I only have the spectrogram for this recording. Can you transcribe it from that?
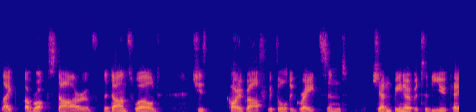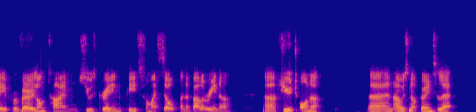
like a rock star of the dance world. She's choreographed with all the greats, and she hadn't been over to the UK for a very long time. And she was creating a piece for myself and a ballerina. Uh, huge honor. Uh, and I was not going to let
